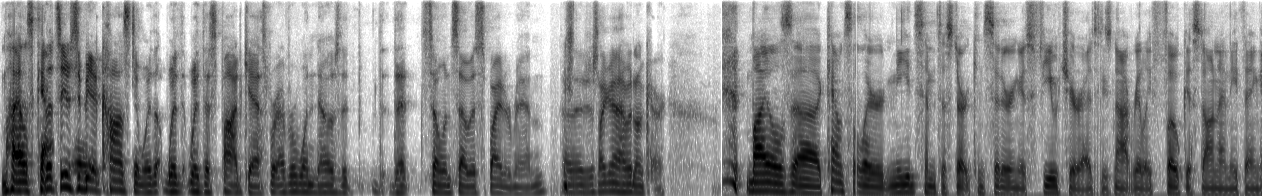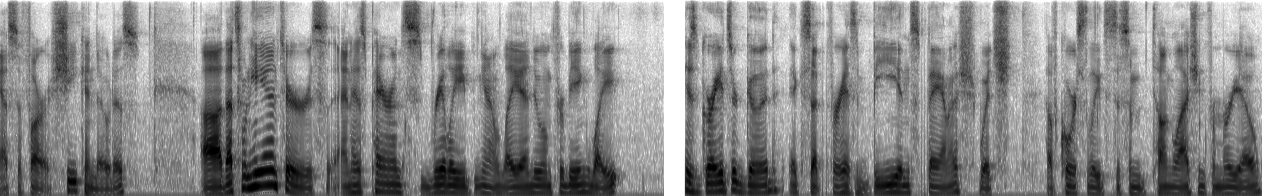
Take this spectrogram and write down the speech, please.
Miles That seems to be a constant with with with this podcast, where everyone knows that that so and so is Spider Man. They're just like, oh, we don't care. Miles' uh, counselor needs him to start considering his future as he's not really focused on anything as so far as she can notice. Uh, that's when he enters, and his parents really, you know, lay into him for being late. His grades are good, except for his B in Spanish, which, of course, leads to some tongue lashing from Rio.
